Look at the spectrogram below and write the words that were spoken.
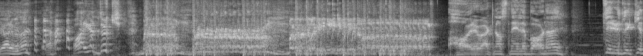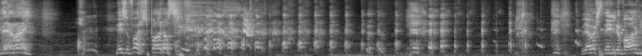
i armene. Å, herregud, dukk! Har det vært noen snille barn her? Trodde ikke det, nei. Å, nissefar, spar oss! Vi har vært snille barn.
